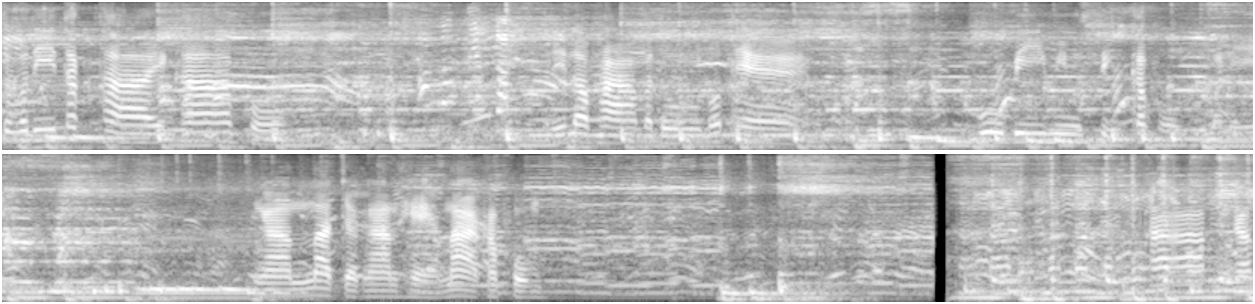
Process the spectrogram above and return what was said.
สวัสดีทักทายครับผมวันนี้เราพามาดูรถแห่บูบีมิวสิกครับผมวันนี้ งานน่าจะงานแห่หน้าครับผมครับครับ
